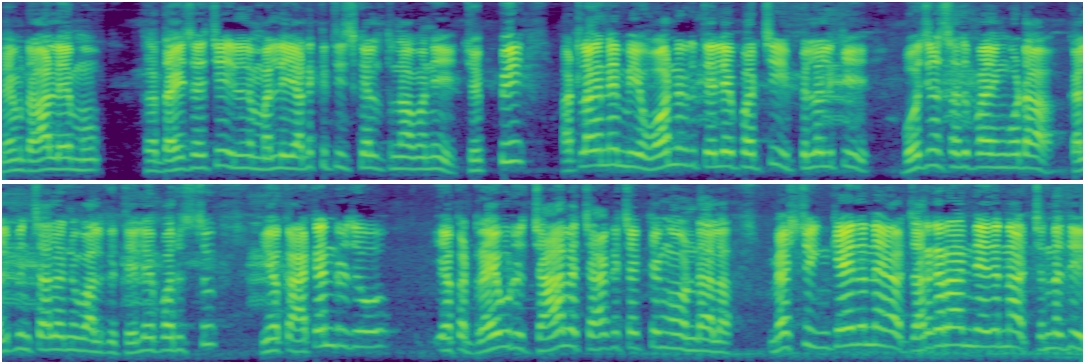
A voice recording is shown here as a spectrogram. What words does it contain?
మేము రాలేము. దయచేసి వీళ్ళని మళ్ళీ వెనక్కి తీసుకెళ్తున్నామని చెప్పి అట్లాగనే మీ ఓనర్కి తెలియపరిచి పిల్లలకి భోజన సదుపాయం కూడా కల్పించాలని వాళ్ళకి తెలియపరుస్తూ ఈ యొక్క అటెండర్ ఈ యొక్క డ్రైవర్ చాలా చాకచక్యంగా ఉండాలి. నెక్స్ట్ ఇంకేదైనా జరగరాని ఏదైనా చిన్నది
